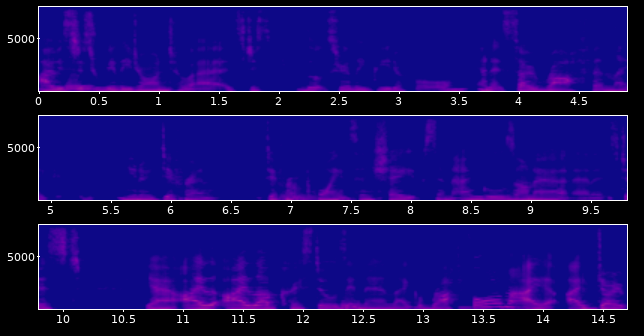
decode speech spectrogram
I was mm. just really drawn to it. It's just looks really beautiful and it's so rough and like you know different different mm. points and shapes and angles on it and it's just yeah i i love crystals mm. in their like rough form i i don't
